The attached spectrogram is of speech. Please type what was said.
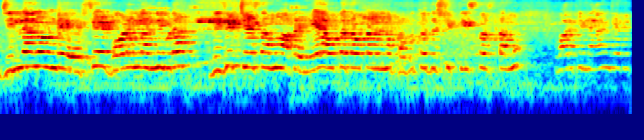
జిల్లాలో ఉండే ఎఫ్సిఐ గోడౌన్లన్నీ కూడా విజిట్ చేస్తాము. అక్కడ ఏ అవకతవకలు ఉన్న ప్రభుత్వ దృష్టికి తీసుకొస్తాము. వారికి న్యాయం జరిగింది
